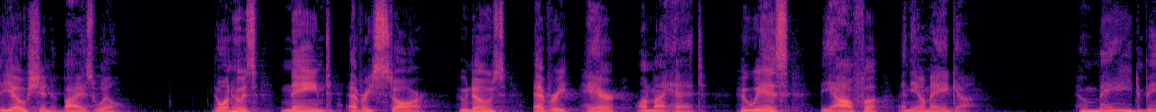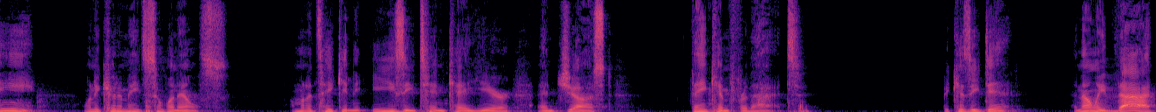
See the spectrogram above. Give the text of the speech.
the ocean by his will. The one who has named every star, who knows every hair on my head, who is the Alpha and the Omega, who made me when he could have made someone else. I'm going to take an easy 10K year and just thank him for that. Because he did. And not only that,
